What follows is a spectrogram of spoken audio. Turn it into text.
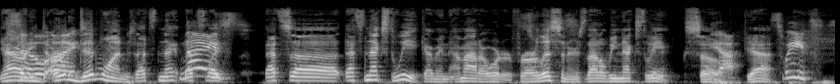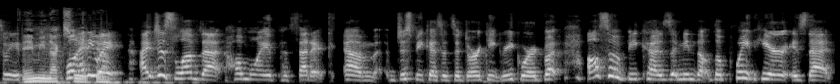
Yeah, I so, already, already uh, did one. That's that's nice. like that's uh that's next week. I mean, I'm out of order for our listeners. That'll be next week. So yeah, yeah, sweet, sweet. Amy next well, week. Well, anyway, yeah. I just love that homoepathetic, um, just because it's a dorky Greek word, but also because I mean the the point here is that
